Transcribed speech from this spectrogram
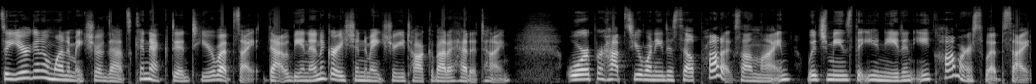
So, you're going to want to make sure that's connected to your website. That would be an integration to make sure you talk about ahead of time. Or perhaps you're wanting to sell products online, which means that you need an e commerce website.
